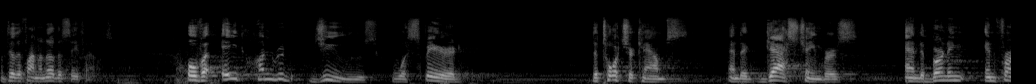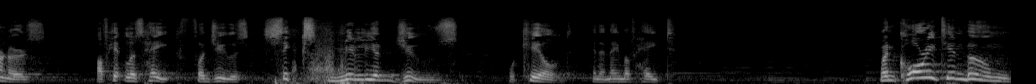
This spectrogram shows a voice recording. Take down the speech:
until they found another safe house. Over 800 Jews were spared the torture camps and the gas chambers and the burning infernos of Hitler's hate for Jews. Six million Jews were killed in the name of hate. When Corrie ten Boom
